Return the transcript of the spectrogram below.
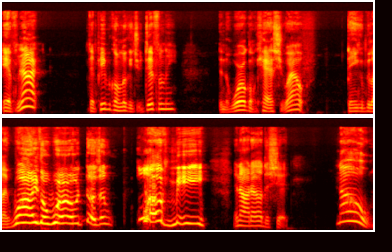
If not, then people gonna look at you differently. Then the world gonna cast you out. Then you can be like, why the world doesn't love me? And all that other shit. No.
